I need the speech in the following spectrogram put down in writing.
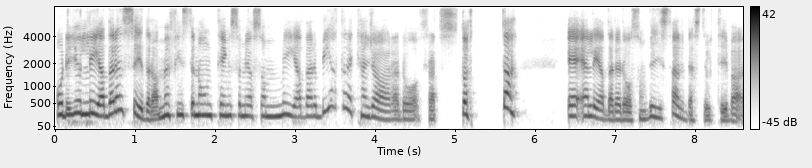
Och det är ju ledarens sida, då, men finns det någonting som jag som medarbetare kan göra då för att stötta en ledare då som visar destruktiva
